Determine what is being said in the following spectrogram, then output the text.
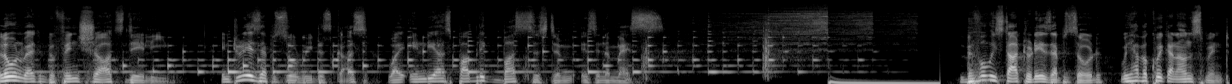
Hello and welcome to FinShots Daily. In today's episode, we discuss why India's public bus system is in a mess. Before we start today's episode, we have a quick announcement.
